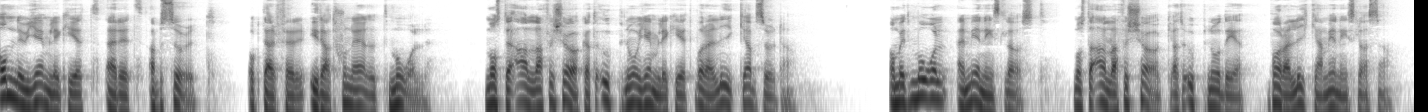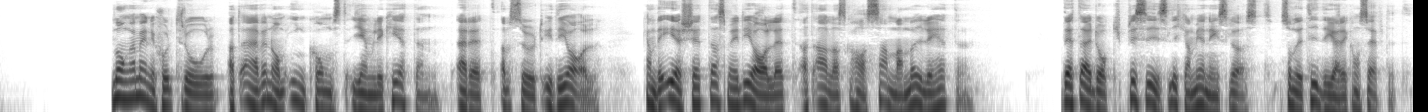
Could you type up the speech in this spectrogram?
Om nu jämlikhet är ett absurt och därför irrationellt mål, måste alla försök att uppnå jämlikhet vara lika absurda. Om ett mål är meningslöst, måste alla försök att uppnå det vara lika meningslösa. Många människor tror att även om inkomstjämlikheten är ett absurt ideal, kan det ersättas med idealet att alla ska ha samma möjligheter. Detta är dock precis lika meningslöst som det tidigare konceptet.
